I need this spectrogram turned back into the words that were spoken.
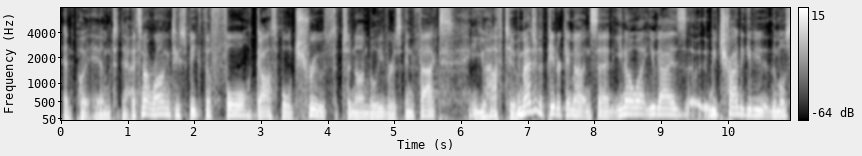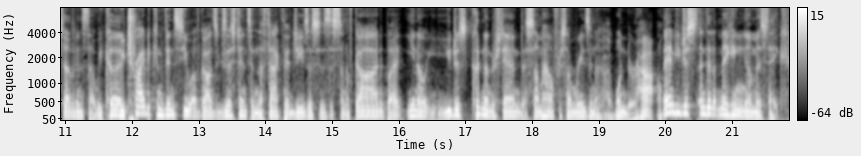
and put him to death. It's not wrong to speak the full gospel truth to non believers. In fact, you have to. Imagine if Peter came out and said, You know what, you guys, we tried to give you the most evidence that we could. We tried to convince you of God's existence and the fact that Jesus is the Son of God, but, you know, you just couldn't understand somehow for some reason. I wonder how. And you just ended up making a mistake.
